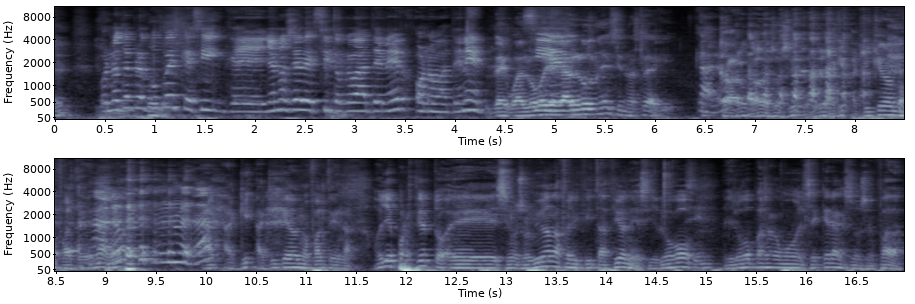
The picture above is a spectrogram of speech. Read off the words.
¿eh? Pues no te preocupes que sí, que yo no sé el éxito que va a tener o no va a tener. Da igual, luego Sí, llega eh, el lunes y no estoy aquí. Claro, Claro, claro, eso sí. oye, Aquí, aquí que no nos falte de nada. claro, ¿eh? es verdad. Aquí, aquí que no nos falte de nada. Oye, por cierto, eh, se nos olvidan las felicitaciones y luego, Sí. y luego pasa como el sequera que se nos enfada.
